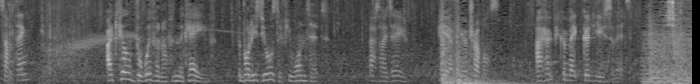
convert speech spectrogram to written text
Need something? I killed the wyvern up in the cave. The body's yours if you want it. That I do. Here for your troubles. I hope you can make good use of it.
